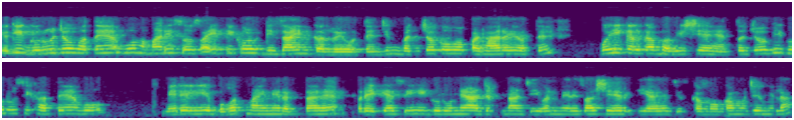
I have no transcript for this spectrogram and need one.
क्योंकि गुरु जो होते हैं वो हमारी सोसाइटी को डिज़ाइन कर रहे होते हैं। जिन बच्चों को वो पढ़ा रहे होते हैं वही कल का भविष्य है। तो जो भी गुरु सिखाते हैं वो मेरे लिए बहुत मायने रखता है। और एक ऐसी ही गुरु ने आज अपना जीवन मेरे साथ शेयर किया है जिसका मौका मुझे मिला।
